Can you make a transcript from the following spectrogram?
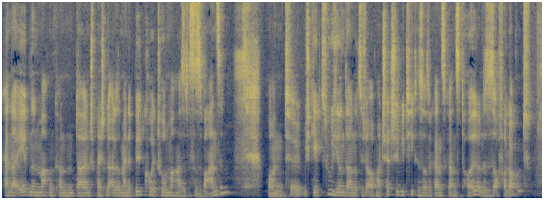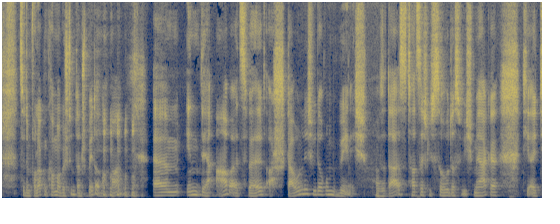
kann da Ebenen machen, kann da entsprechend alles meine Bildkorrekturen machen. Also das ist Wahnsinn. Und äh, ich gebe zu, hier und da nutze ich auch mal ChatGPT. Das ist also ganz, ganz toll und das ist auch verlockend. Zu dem Verlocken kommen wir bestimmt dann später nochmal. ähm, in der Arbeitswelt erstaunlich wiederum wenig. Also da ist es tatsächlich so, dass ich merke, die IT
